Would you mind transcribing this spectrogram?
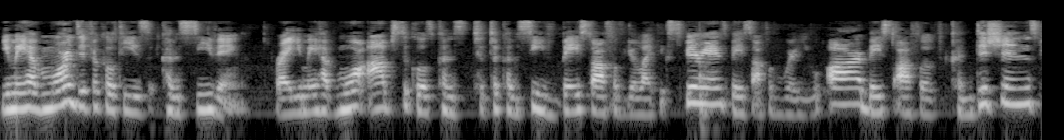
You may have more difficulties conceiving right? You may have more obstacles con- to, to conceive based off of your life experience, based off of where you are, based off of conditions,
